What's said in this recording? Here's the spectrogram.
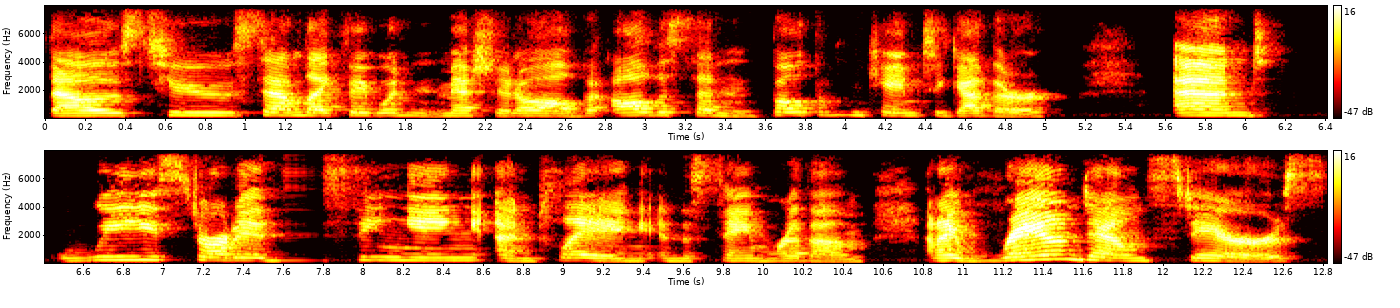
those two sound like they wouldn't mesh at all, but all of a sudden both of them came together and we started singing and playing in the same rhythm. And I ran downstairs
